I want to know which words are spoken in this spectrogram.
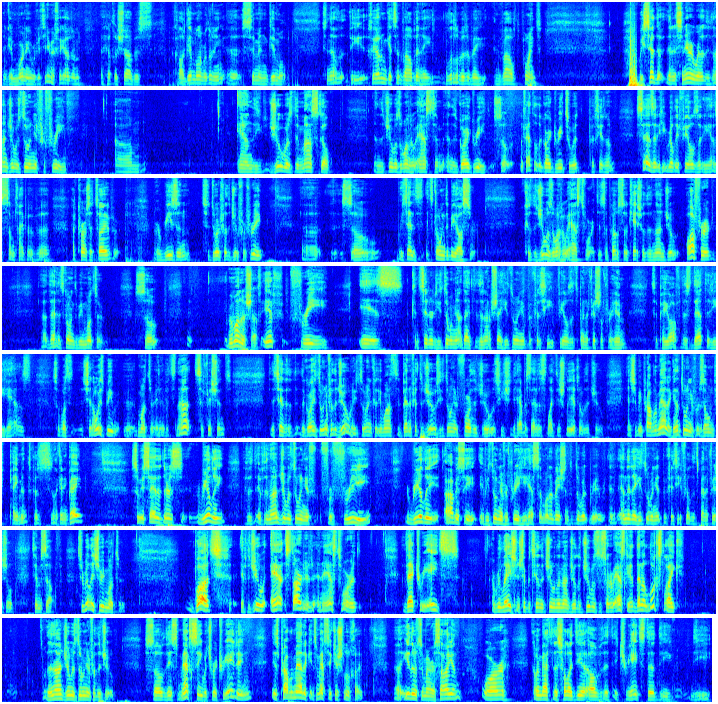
Good morning. We're continuing Chayyim Hilchos Shabbos, Klal Gimel, and we're learning uh, Siman Gimel. So now the, the Chayyim gets involved in a little bit of a involved point. We said that in a scenario where the non-Jew was doing it for free, um, and the Jew was the maskil, and the Jew was the one who asked him, and the guy agreed. So the fact that the guy agreed to it, says that he really feels that he has some type of uh, Hakaras Hatov, or reason to do it for the Jew for free. Uh, so we said it's, it's, going to be assur because the Jew was the one who asked for it, as opposed to a case where the non-Jew offered, uh, then it's going to be mutter. So, if free is considered, he's doing it he's doing it because he feels it's beneficial for him to pay off this debt that he has. So what should always be uh, mutter, and if it's not sufficient, they say that the guy is doing it for the Jew. He's doing it because he wants to benefit the Jews. He's doing it for the Jews. He should have a status like the shliach of the Jew. And it should be problematic. He's not doing it for his own payment because he's not getting paid. So we say that there's really, if the, non-Jew is doing it for free, really, obviously, if he's doing it for free, he has some motivation to do it. At the end of the day, he's doing it because he feels it's beneficial to himself. So really, it should be mutter. But if the Jew started and asked for it, that creates a relationship between the Jew and the non-Jew. The Jew was sort of asking it. Then it looks like the non-Jew is doing it for the Jew. So this mechzi, which we're creating, is problematic. It's mechzi kishlucha. Uh, either it's a maras ayin, or going back to this whole idea of that it creates the the the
